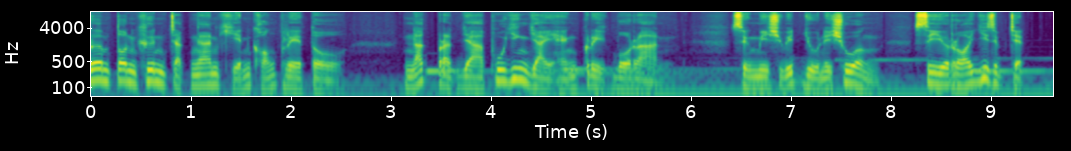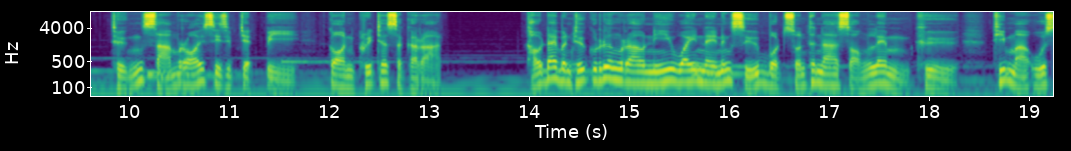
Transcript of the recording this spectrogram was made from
เริ่มต้นขึ้นจากงานเขียนของเพลโต นักปรัชญาผู้ยิ่งใหญ่แห่งกรีกโบราณ ซึ่งมีชีวิตอยู่ในช่วง 427 ถึง 347 ปีก่อนคริสตศักราช เขาได้บันทึกเรื่องราวนี้ไว้ในหนังสือบทสนทนาสองเล่ม คือ ทิมาอุส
